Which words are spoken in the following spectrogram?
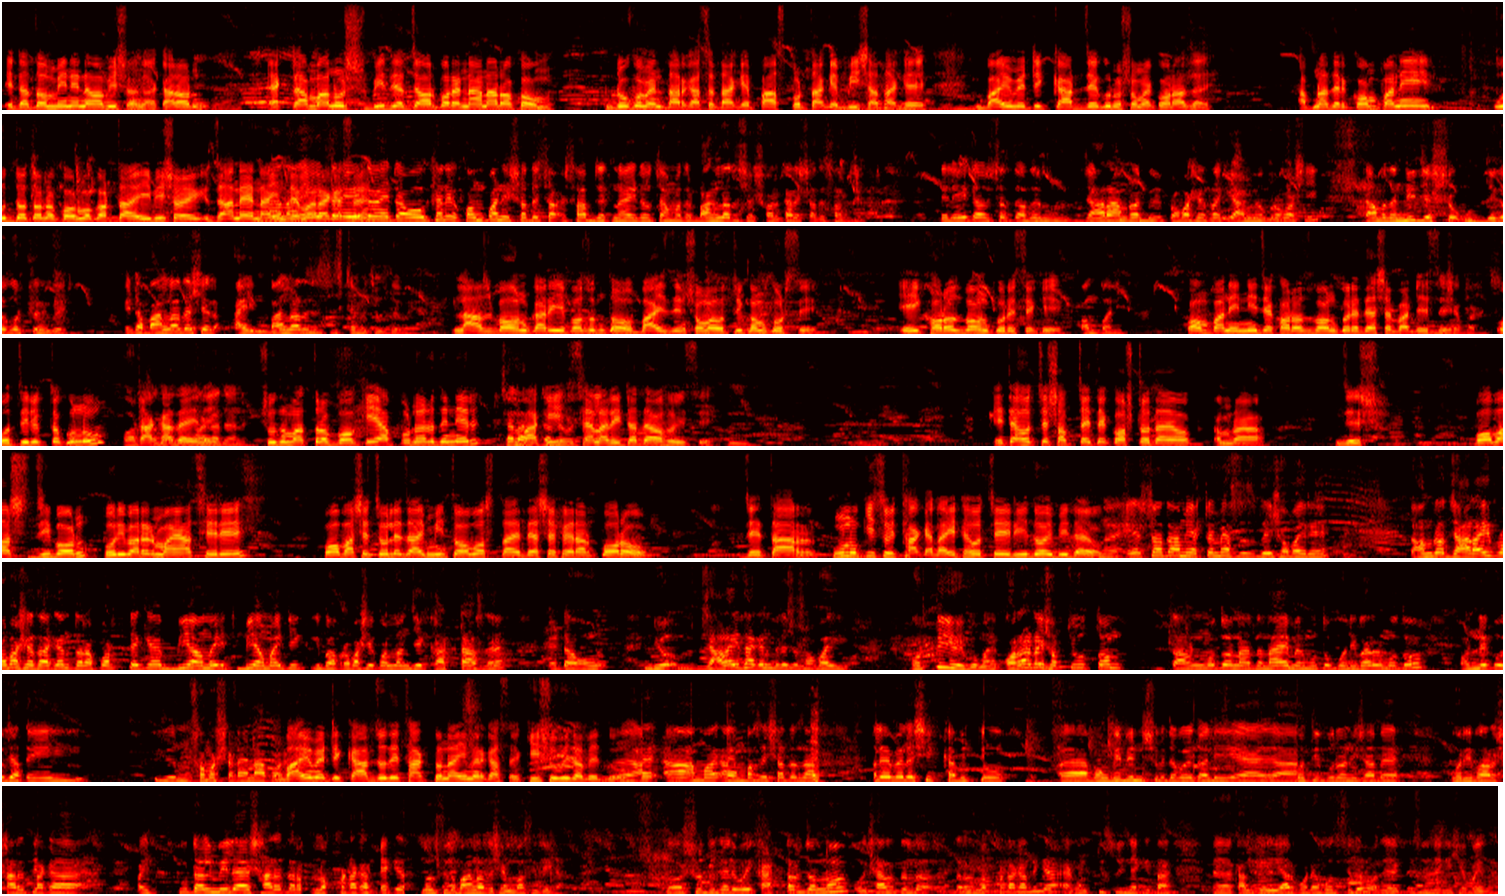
এটা তো মেনে নেওয়া বিষয় না কারণ একটা মানুষ বিদেশ যাওয়ার পরে নানা রকম ডকুমেন্ট তার কাছে থাকে পাসপোর্ট থাকে ভিসা থাকে বায়োমেট্রিক কার্ড যে কোনো সময় করা যায়। আপনাদের কোম্পানি উদ্যতন কর্মকর্তা এই বিষয়ে জানে না, নাইন না, যে মারা গেছে? এটা এটা ওইখানে কোম্পানির সাথে সাবজেক্ট না এটা হচ্ছে আমাদের বাংলাদেশের সরকারের সাথে সাবজেক্ট তাহলে এটা হচ্ছে তাদের যারা আমরা প্রবাসে থাকি আমিও প্রবাসী তা আমাদের নিজস্ব উদ্যোগে করতে হবে এটা। এটা বাংলাদেশের আইন বাংলাদেশের সিস্টেমে চলতে হবে লাশ বহনকারী এ পর্যন্ত বাইশ দিন সময় অতিক্রম করছে। এই খরচ বহন করেছে কে? কোম্পানি কোম্পানি নিজে খরচ বহন করে দেশে পাঠিয়েছে। অতিরিক্ত কোনো টাকা দেয় নাই। শুধুমাত্র বকেয়া পনেরো দিনের বাকি স্যালারিটা দেওয়া হয়েছে। এটা হচ্ছে সবচাইতে কষ্টদায়ক। আমরা যে প্রবাস জীবন পরিবারের মায়া ছেড়ে প্রবাসে চলে যায়, মৃত অবস্থায় দেশে ফেরার পরও যে তার কোনো কিছুই থাকে না, এটা হচ্ছে হৃদয় বিদায়ক। এর সাথে আমি একটা মেসেজ দিই সবাই রে আমরা যারাই প্রবাসে থাকেন, তারা প্রত্যেকে বিএমআই বিএমআইটি কিংবা প্রবাসী কল্যাণ যে কার্ডটা আছে, এটা যারাই থাকেন বিদেশে সবাই করতেই হইব। মানে করাটাই সবচেয়ে উত্তম। তার মতো না নায়েমের মতো, পরিবারের মতো অন্য যাতে এই সমস্যাটায় না পড়ে। বায়োমেট্রিক কার্ড যদি থাকতো না ইমের কাছে কি সুবিধা পেত? আমার এম্বাসির সাথে লেভেলে শিক্ষাবৃত্তি এবং বিভিন্ন সুবিধা বৈতালি ক্ষতিপূরণ হিসাবে পরিবার সাড়ে টাকা টোটাল মিলে সাড়ে তেরো লক্ষ টাকার প্যাকেজ বলছিল বাংলাদেশ এম্বাসি থেকে। তো শুধু খালি ওই কার্ডটার জন্য ওই সাড়ে তেরো তেরো লক্ষ টাকা থেকে এখন কিছুই নাকি তা কালকে এয়ারপোর্টে বলছিল যে কিছুই নাকি সে পাইবে।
